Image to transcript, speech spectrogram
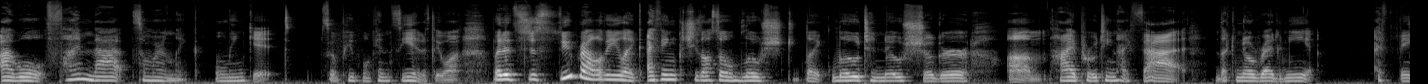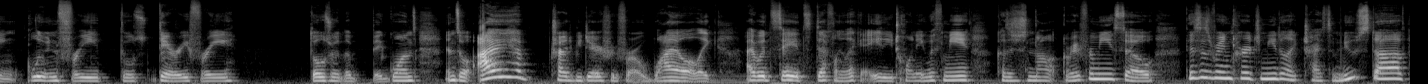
I will find that somewhere and like link it so people can see it if they want. But it's just super healthy. Like I think she's also low, sh- like low to no sugar, um, high protein, high fat, like no red meat. I think gluten free, those dairy free. Those are the big ones. And so I have tried to be dairy free for a while. Like I would say it's definitely like an 80-20 with me because it's just not great for me. So this has re encouraged me to like try some new stuff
